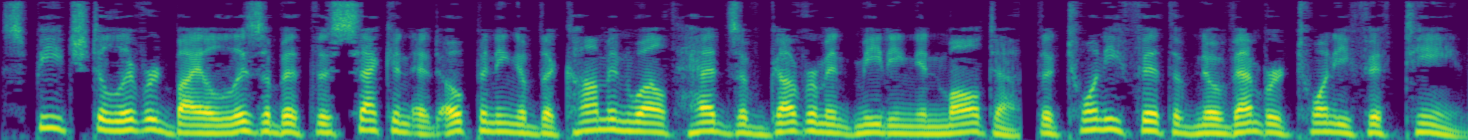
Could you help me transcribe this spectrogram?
Speech delivered by Elizabeth II at opening of the Commonwealth Heads of Government meeting in Malta, 25 November 2015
